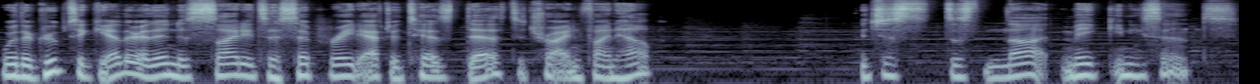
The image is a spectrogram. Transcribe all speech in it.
Were the group together and then decided to separate after Ted's death to try and find help? It just does not make any sense.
